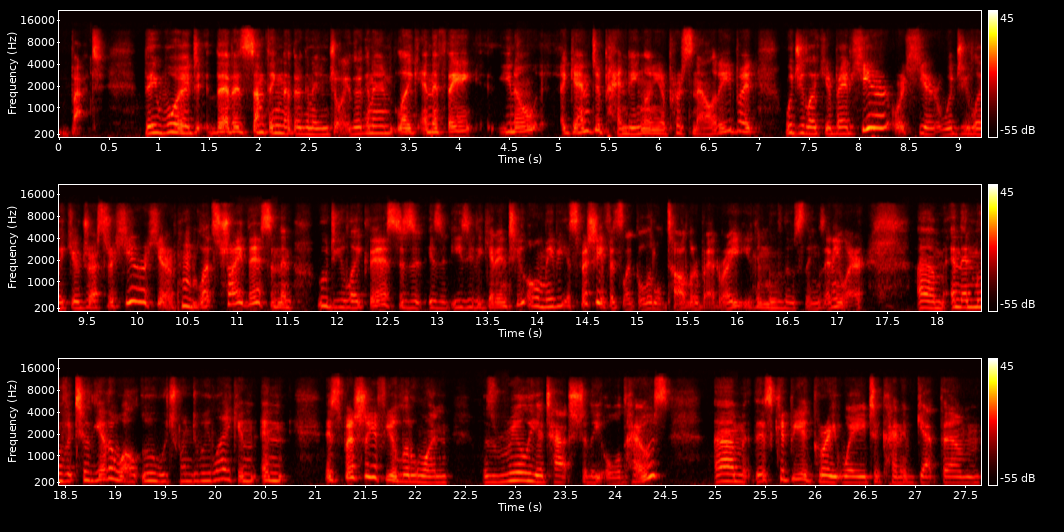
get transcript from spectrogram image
But they would. That is something that they're going to enjoy. They're going to like, and if they, you know, again, depending on your personality, but would you like your bed here or here? Would you like your dresser here or here? Hmm, let's try this. And then, ooh, do you like this? Is it is it easy to get into? Oh, maybe, especially if it's like a little toddler bed, right? You can move those things anywhere, um, and then move it to the other wall. Ooh, which one do we like? And and especially if your little one was really attached to the old house, um, this could be a great way to kind of get them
